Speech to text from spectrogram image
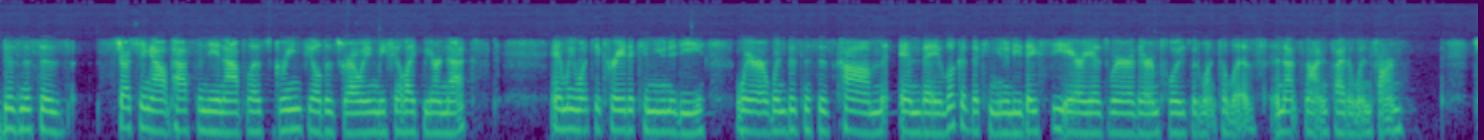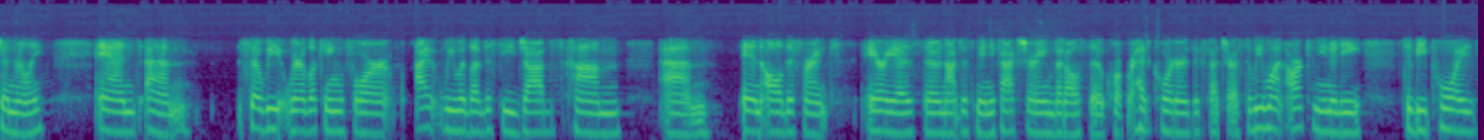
businesses stretching out past Indianapolis. Greenfield is growing. We feel like we are next. And we want to create a community where when businesses come and they look at the community, they see areas where their employees would want to live. And that's not inside a wind farm, generally. And um, so we, we're looking for, I, we would love to see jobs come um, in all different areas, so not just manufacturing, but also corporate headquarters, et cetera. So we want our community to be poised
